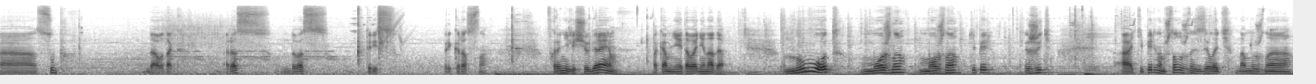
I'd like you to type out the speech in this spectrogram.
А, суп. Да, вот так. Раз, два, три. Прекрасно. В хранилище убираем. Пока мне этого не надо. Ну вот, можно, можно теперь жить. А теперь нам что нужно сделать? Нам нужно...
